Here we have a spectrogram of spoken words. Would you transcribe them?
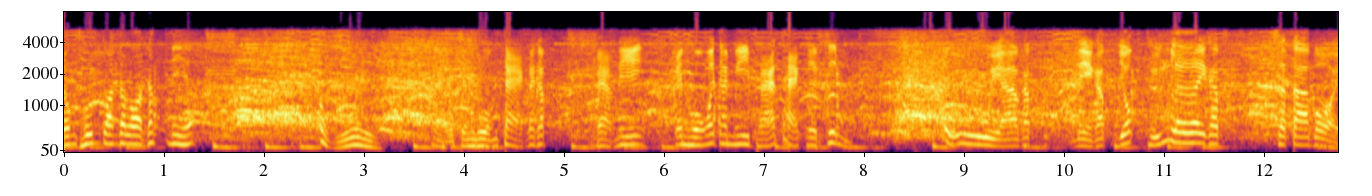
ลงทุนก่อนตลอดครับนี่ฮะโอ้โหแหม่เป็นห่วงแตกนะครับ แบบนี้เป็นห่วงว่าจะมีแผลแตกเกิดขึ้นอุ้ยเอาครับนี่ครับ ยกถึงเลยครับสตาร์บอย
